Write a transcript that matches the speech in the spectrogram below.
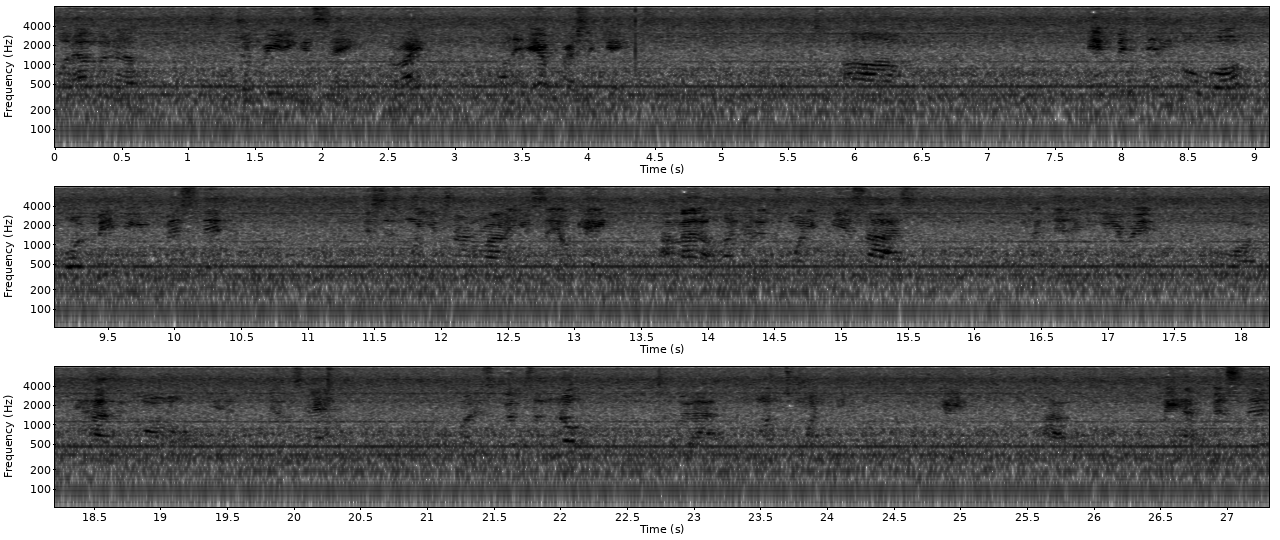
whatever the the reading is saying, all right, on the air pressure gauge. Um, if it didn't go off, or maybe you missed it, this is when you turn around and you say, okay, I'm at 120 psi. I didn't hear it, or it hasn't gone off yet. You understand? But it's good to know we're at 120. Okay, I may have missed it,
